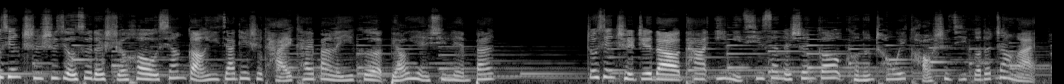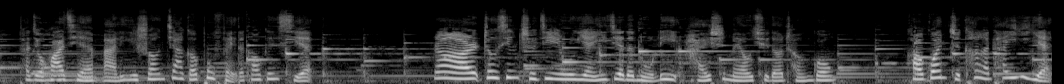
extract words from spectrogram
周星驰十九岁的时候，香港一家电视台开办了一个表演训练班。周星驰知道他一米七三的身高可能成为考试及格的障碍，他就花钱买了一双价格不菲的高跟鞋。然而，周星驰进入演艺界的努力还是没有取得成功。考官只看了他一眼，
